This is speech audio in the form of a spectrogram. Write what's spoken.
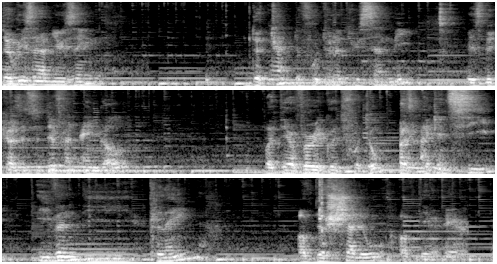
The reason I'm using the, two, Yeah. the photo that you sent me is because it's a different angle, but they're very good photo because I can see even the plane of the shadow of their hair.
